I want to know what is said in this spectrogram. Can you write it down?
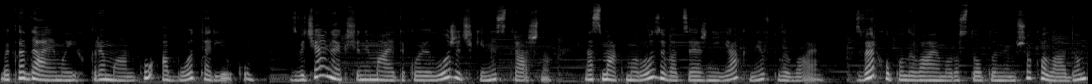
Викладаємо їх в креманку або тарілку. Звичайно, якщо немає такої ложечки, не страшно. На смак морозива це аж ніяк не впливає. Зверху поливаємо розтопленим шоколадом,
